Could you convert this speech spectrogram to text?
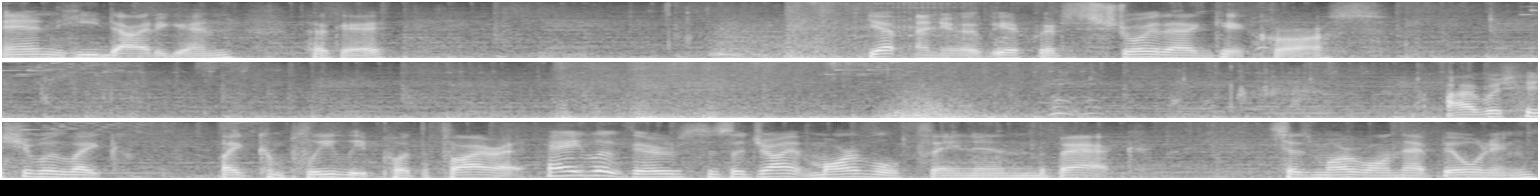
And he died again. Okay. Yep, I knew it. We have to destroy that and get cross. I wish he would like, like completely put the fire out. Hey, look, there's, there's a giant Marvel thing in the back. It says Marvel on that building.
